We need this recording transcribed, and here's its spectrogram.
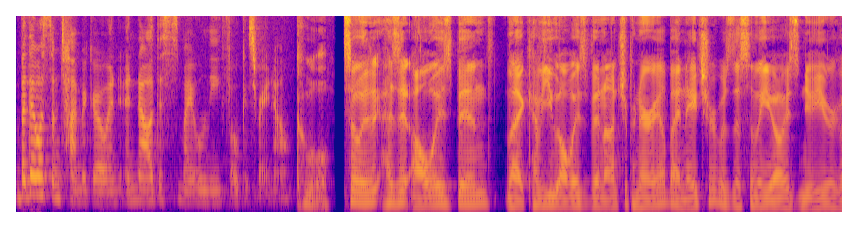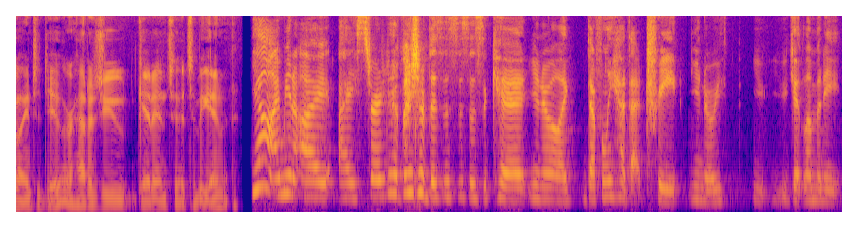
But that was some time ago, and, and now this is my only focus right now. Cool. So is it- has it always been like, have you always been entrepreneurial by nature? Was this something you always knew you were going to do, or how did you get into it to begin with? Yeah, I mean, I, I started a bunch of businesses as a kid, you know, like definitely had that trait, you know, you, you get lemonade,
